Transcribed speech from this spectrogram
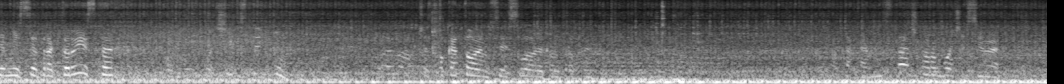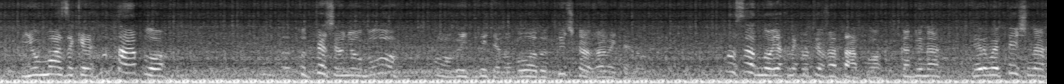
Робоче місце тракториста. Почистить. Зараз покатаємося з Славиком трохи. Ось таке містечко робоче сіве. Юмазики, ну тепло. Тут пече в нього було. О, вит- витягнув, була тут пічка, вже витягнув. Ну все одно, як не крути, вже тепло. Кабіна герметична.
